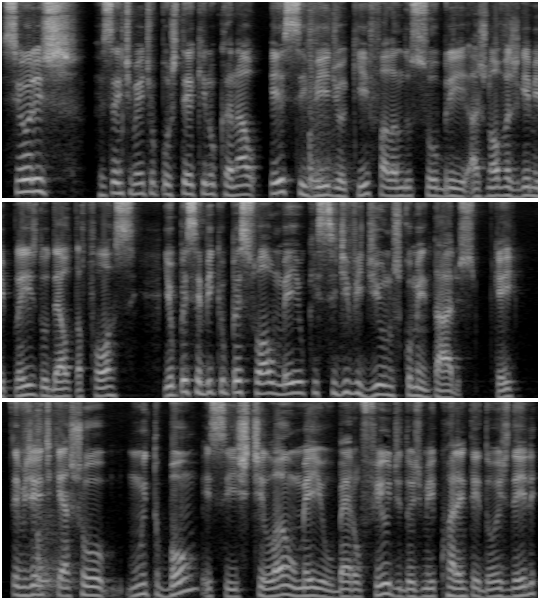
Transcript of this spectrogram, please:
Senhores, recentemente eu postei aqui no canal esse vídeo aqui falando sobre as novas gameplays do Delta Force e eu percebi que o pessoal meio que se dividiu nos comentários, ok? Teve gente que achou muito bom esse estilão meio Battlefield 2042 dele.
